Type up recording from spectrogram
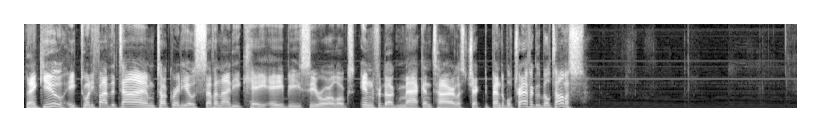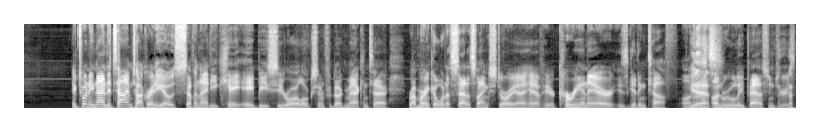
Thank you. 825 the time. Talk Radio 790 KABC Royal Oakes. In for Doug McIntyre. Let's check dependable traffic with Bill Thomas. 829 the time, Talk Radio 790 KABC Royal Oakes in for Doug McIntyre. Rob Marinko, what a satisfying story I have here. Korean Air is getting tough on Yes. un- unruly passengers.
